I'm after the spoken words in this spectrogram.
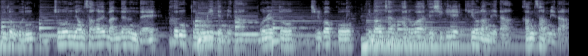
구독은 좋은 영상을 만드는데 큰 도움이 됩니다. 오늘도 즐겁고 희망찬 하루가 되시길 기원합니다. 감사합니다.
